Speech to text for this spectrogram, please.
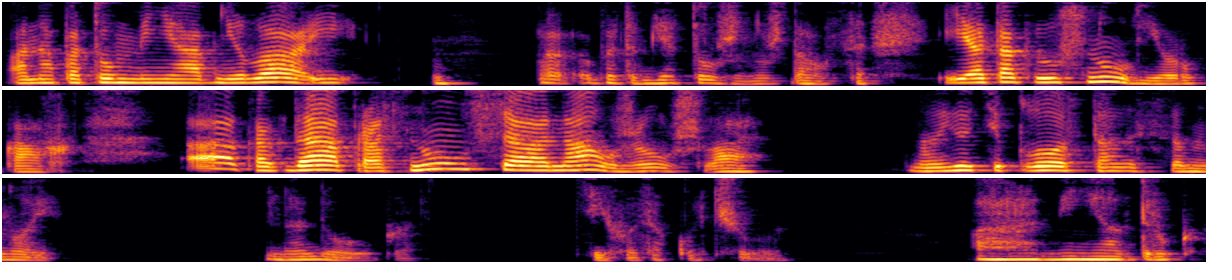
Она потом меня обняла, и э, в этом я тоже нуждался. Я так и уснул в ее руках. А когда проснулся, она уже ушла. Но ее тепло осталось со мной. Надолго. Тихо закончил он. А меня вдруг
